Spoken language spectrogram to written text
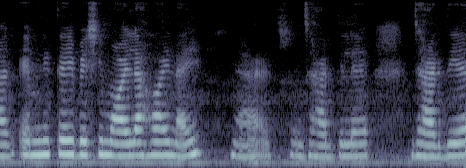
আর এমনিতেই বেশি ময়লা হয় নাই ঝাড় দিলে, ঝাড় দিয়ে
